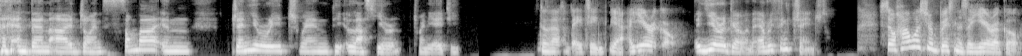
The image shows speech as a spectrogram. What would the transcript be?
and then I joined Somba in January 20 last year, 2018. 2018. Yeah, a year ago. A year ago, and everything changed. So, how was your business a year ago?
